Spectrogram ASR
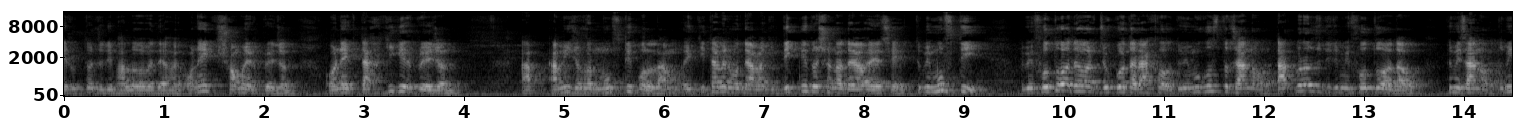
এর উত্তর যদি ভালোভাবে দেওয়া হয়, অনেক সময়ের প্রয়োজন, অনেক তাহকিকের প্রয়োজন। আমি যখন মুফতি পড়লাম, ওই কিতাবের মধ্যে আমাকে দিক নির্দেশনা দেওয়া হয়েছে, তুমি মুফতি, তুমি ফতুয়া দেওয়ার যোগ্যতা রাখো, তুমি মুখস্থ জানো, তারপরেও যদি তুমি ফতুয়া দাও, তুমি জানো, তুমি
